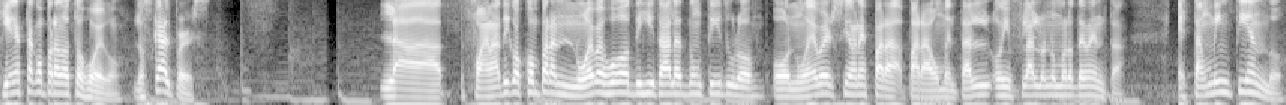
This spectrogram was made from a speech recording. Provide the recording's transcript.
¿quién está comprando estos juegos? Los scalpers. La, fanáticos compran nueve juegos digitales de un título o nueve versiones para, para aumentar o inflar los números de venta. ¿Están mintiendo?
